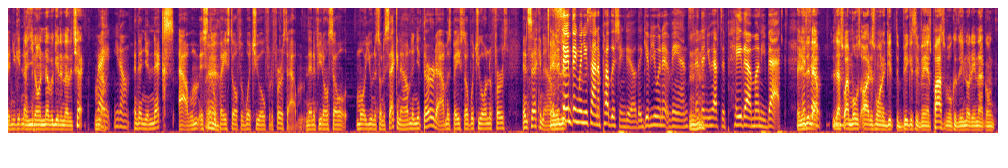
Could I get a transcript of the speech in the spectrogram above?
then you get then nothing. you don't never get another check. Right, you don't. And then your next album is still Yeah. based off of what you owe for the first album. And then if you don't sell more units on the second album, then your third album is based off what you owe on the first and second album. It's the same thing when you sign a publishing deal. They give you an advance Mhm. and then you have to pay that money back. And, isn't so- that that's why most artists want to get the biggest advance possible because they know they're not going to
